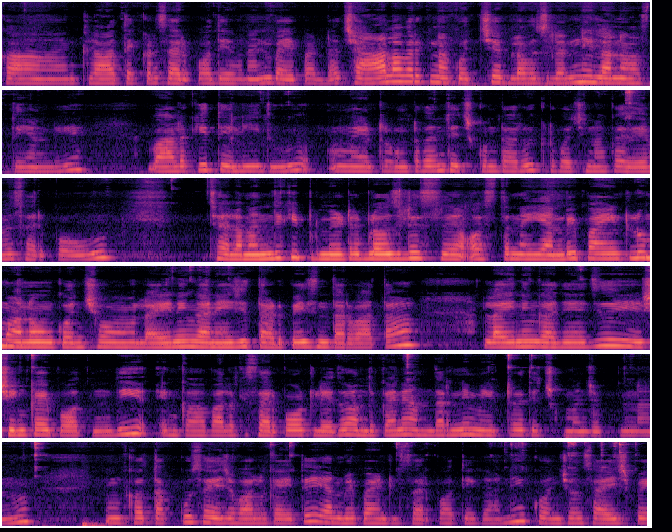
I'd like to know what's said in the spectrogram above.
కా క్లాత్ ఎక్కడ సరిపోదేమోనని భయపడ్డా. చాలా వరకు నాకు వచ్చే బ్లౌజులన్నీ ఇలానే వస్తాయండి. వాళ్ళకి తెలీదు. మీటర్ ఉంటుందని తెచ్చుకుంటారు. ఇక్కడికి వచ్చినాక అదేమీ సరిపోవు. చాలామందికి ఇప్పుడు మీటర్ బ్లౌజులు వస్తున్నాయి. ఎనభై పాయింట్లు మనం కొంచెం లైనింగ్ అనేది తడిపేసిన తర్వాత లైనింగ్ అనేది షింక్ అయిపోతుంది. ఇంకా వాళ్ళకి సరిపోవట్లేదు. అందుకని అందరినీ మీటరే తెచ్చుకోమని చెప్తున్నాను. ఇంకా తక్కువ సైజు వాళ్ళకైతే ఎనభై పాయింట్లు సరిపోతాయి కానీ కొంచెం సైజ్ పే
